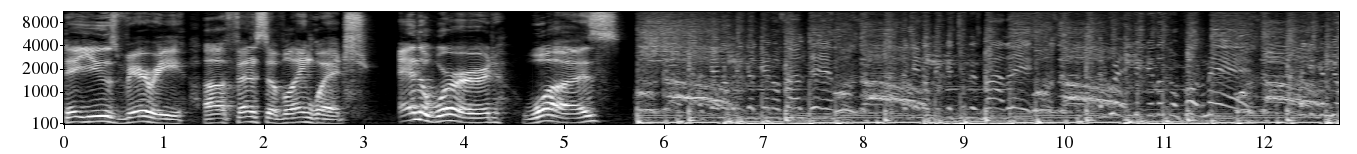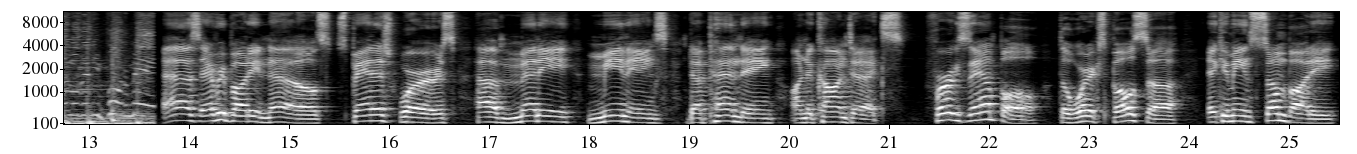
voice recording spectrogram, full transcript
they used very offensive language. And the word was... As everybody knows, Spanish words have many meanings depending on the context. For example, the word esposa, it can mean somebody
